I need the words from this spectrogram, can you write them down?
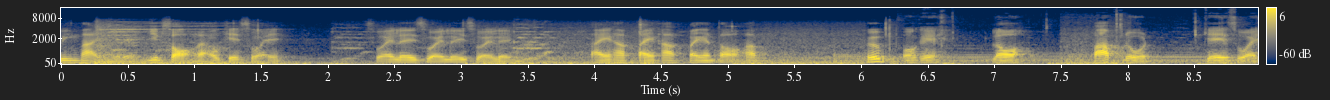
วิ่งผ่านอย่างนี้เลยยี่สิบสองแล้วโอเคสวย สวยเลยสวยเลยสวยเลยไปครับไปครับ ไปกันต่อครับปึ๊บโอเค รอปั๊บโดดโอเคสวย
